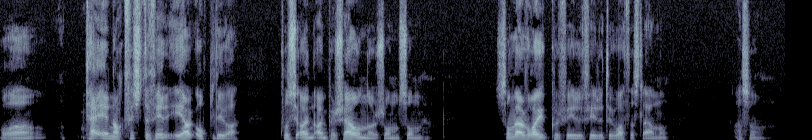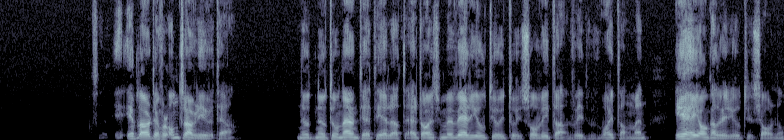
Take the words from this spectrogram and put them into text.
Og det er nok første for jeg har opplevd hos en, en person som, som, som var vajkur för, för till vattenslänen. Alltså, jeg ble hört det for omtra av livet til Nu, Nå tog nevnt jeg til at er det en som er veldig ute og ute så vet han, vet han, men jeg har jo ikke vært ute i salen.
